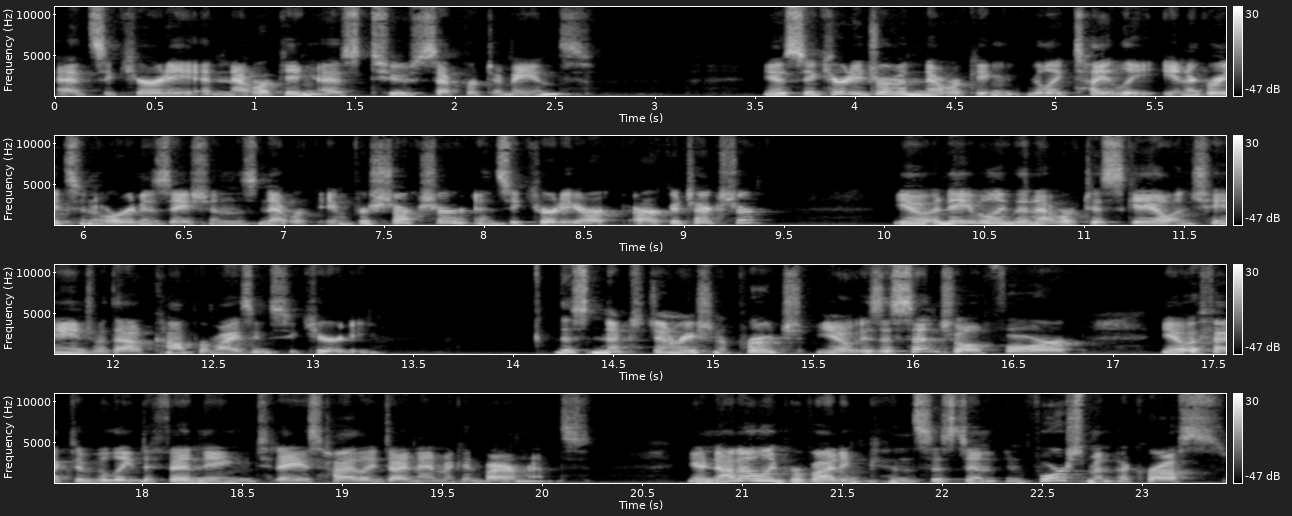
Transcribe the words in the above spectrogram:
at security and networking as two separate domains. You know, security-driven networking really tightly integrates an organization's network infrastructure and security ar- architecture, you know, enabling the network to scale and change without compromising security. This next generation approach, you know, is essential for, you know, effectively defending today's highly dynamic environments. You know, not only providing consistent enforcement across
